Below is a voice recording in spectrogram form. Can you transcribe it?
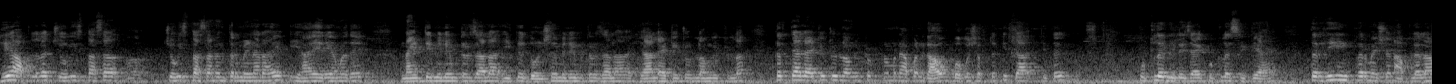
हे आपल्याला चोवीस तासा चोवीस तासानंतर मिळणार आहे. ह्या एरियामध्ये नाईन्टी मिलीमीटर झाला इथे दोनशे मिलीमीटर झाला ह्या लॅटिट्यूड लॉंगिट्यूडला तर त्या लॅटिट्यूड लॉंगिट्यूडप्रमाणे आपण गाव बघू शकतो की त्या तिथे कुठलं विलेज आहे कुठलं सिटी आहे. तर ही इन्फॉर्मेशन आपल्याला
